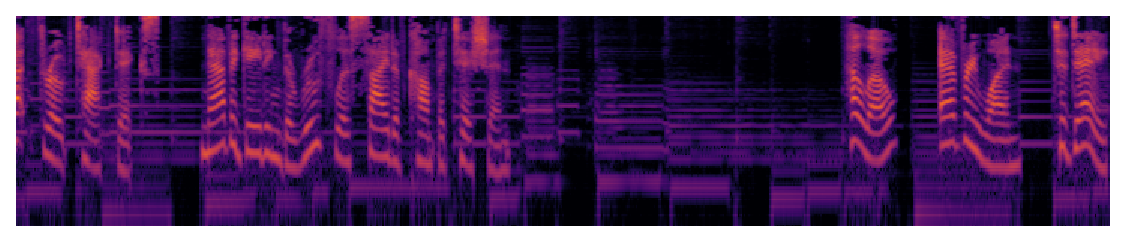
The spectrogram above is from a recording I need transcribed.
Cutthroat tactics, navigating the ruthless side of competition. Hello, everyone. Today,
